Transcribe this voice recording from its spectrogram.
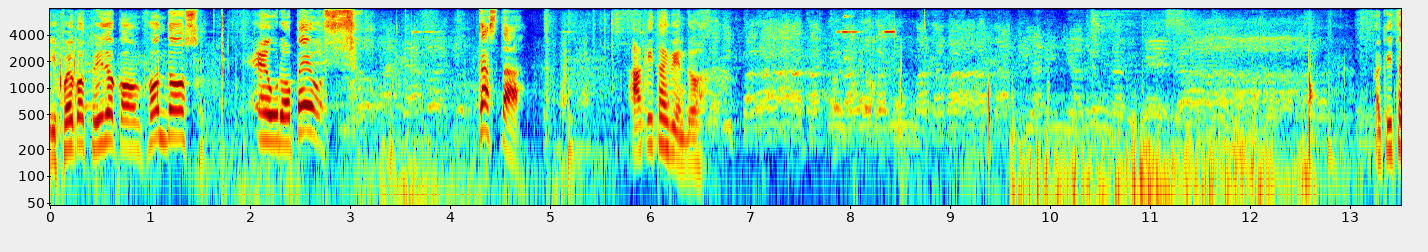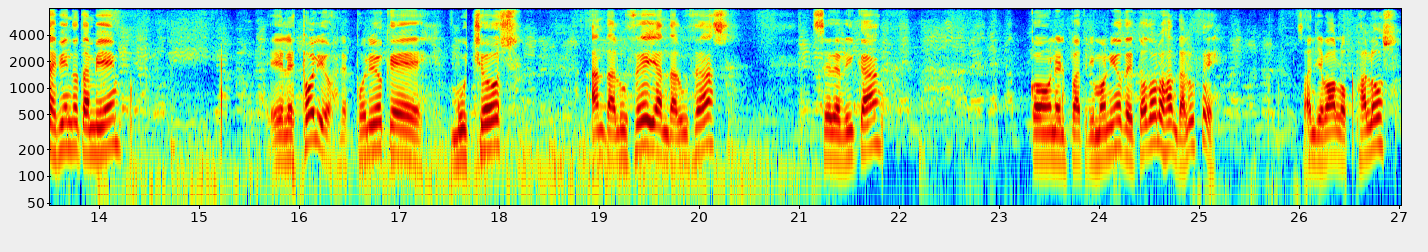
y fue construido con fondos europeos. Casta. Aquí estáis viendo. Aquí estáis viendo también el expolio, el expolio que muchos andaluces y andaluzas se dedican con el patrimonio de todos los andaluces. Se han llevado los palos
